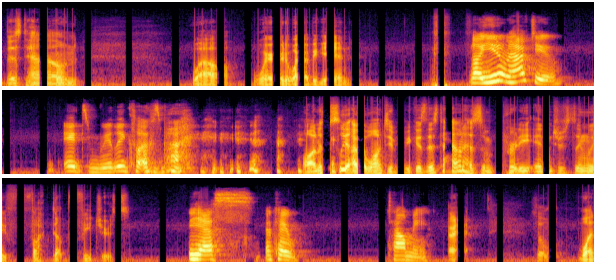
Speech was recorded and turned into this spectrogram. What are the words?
this town. Wow, where do I begin? No, you don't have to. It's really close by. Honestly, I want to because this town has some pretty interestingly fucked up features. yes. Okay. Tell me. All right. So, one,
